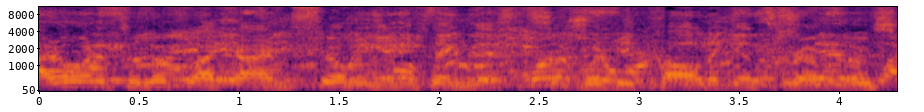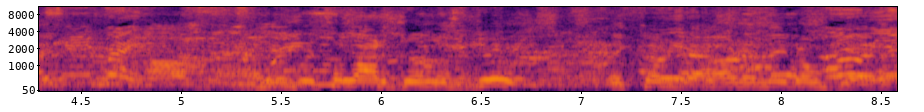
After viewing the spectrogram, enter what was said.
I don't want it to look like I'm filming anything that would be called against the revolution. Right. I mean, which a lot of journalists do. They come down and they don't Oh, get it.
